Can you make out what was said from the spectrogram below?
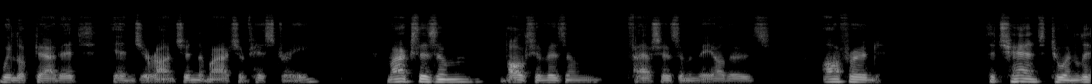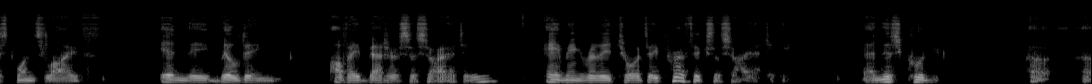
we looked at it in Gerontion, The March of History. Marxism, Bolshevism, fascism, and the others offered the chance to enlist one's life in the building of a better society, aiming really towards a perfect society. And this could uh, uh,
